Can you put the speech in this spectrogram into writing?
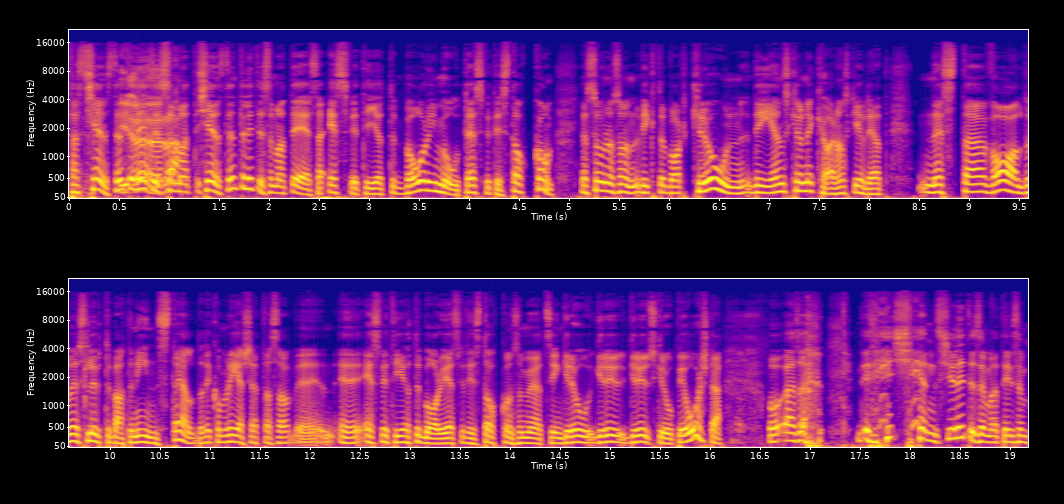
Fast känns det, inte lite som att, känns det inte lite som att det är så SVT Göteborg mot SVT Stockholm? Jag såg någon sån Viktor Bart Kron, DNs krönikör, han skrev det att nästa val då är slutdebatten inställd och det kommer att ersättas av eh, eh, SVT Göteborg och SVT Stockholm som möts i en gro, gru, grusgrop i Årsta. Och alltså, det, det känns ju lite som att det är, liksom,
